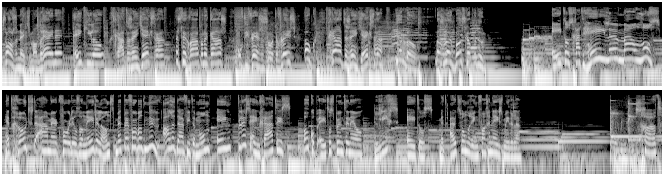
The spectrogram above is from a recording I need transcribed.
Zoals een netje mandarijnen, 1 kilo, gratis eentje extra. Een stuk kaas of diverse soorten vlees, ook gratis eentje extra. Jumbo, dat is leuk boodschappen doen. Ethos gaat helemaal los. Het grootste aanmerkvoordeel van Nederland... met bijvoorbeeld nu alle Davitamon 1 plus 1 gratis. Ook op ethos.nl. Liefs Ethos. Met uitzondering van geneesmiddelen. Schat,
